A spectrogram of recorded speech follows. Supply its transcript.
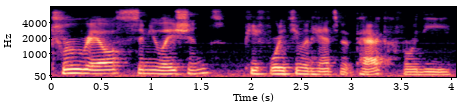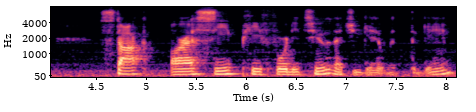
Tru Rail Simulations P42 Enhancement Pack for the stock RSC P42 that you get with the game.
